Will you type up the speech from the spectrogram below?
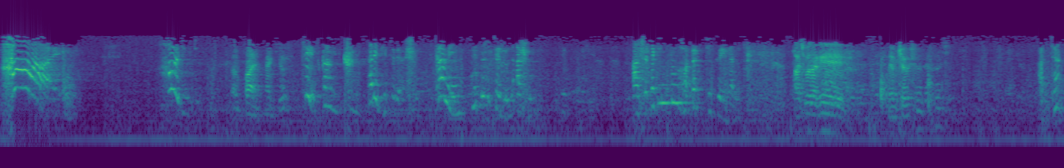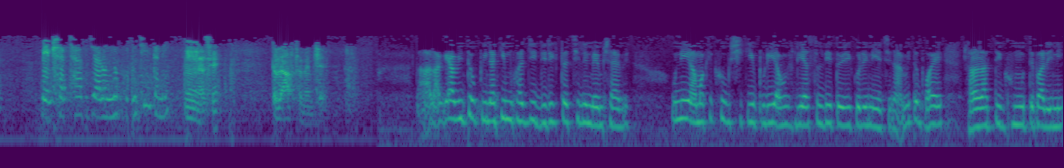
Hi how do you I'm fine, thank you. Come come আরে ভিতরে আসুন। কাম ইন ভিতরে চলুন আসুন। আশাটা কিন্তু হঠাৎ ঠিক হয়ে গেল। আসবার আগে ম্যাম সাহেবের সঙ্গে দেখা হয়েছে? আচ্ছা ব্যবসা ছাড়া যে আর অন্য কোনো চিন্তা নেই। হুম আছে। তবে আফটার ম্যাম সাহেব। তার আগে আমি তো পিনাকি মুখার্জি ডিরেক্টর ছিলেন মেম সাহেবের উনি আমাকে খুব শিখিয়ে পড়িয়ে আমাকে রিহার্সাল দিয়ে তৈরি করে নিয়েছেন। আমি তো ভয়ে সারা রাত্রি ঘুমোতে পারিনি।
